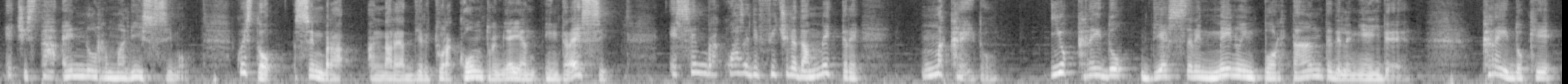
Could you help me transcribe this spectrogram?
e ci sta, è normalissimo. Questo sembra andare addirittura contro i miei interessi e sembra quasi difficile da ammettere, ma credo io credo di essere meno importante delle mie idee. Credo che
